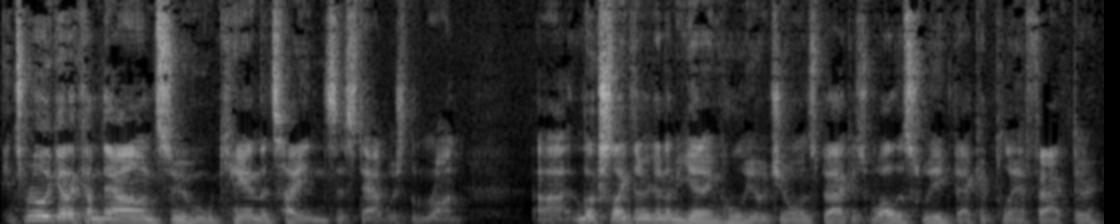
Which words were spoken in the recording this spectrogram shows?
It's really going to come down to can the Titans establish the run? Uh, it looks like they're going to be getting Julio Jones back as well this week. That could play a factor.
